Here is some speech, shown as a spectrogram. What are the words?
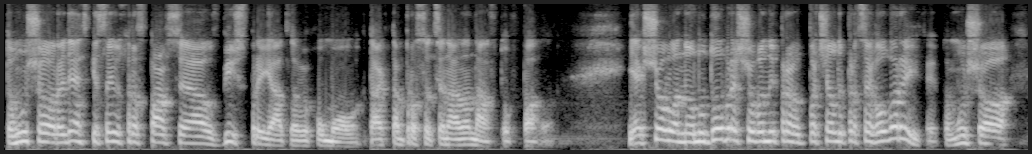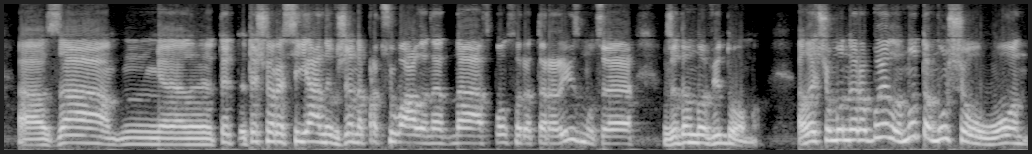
Тому що Радянський Союз розпався в більш сприятливих умовах. Так, там просто ціна на нафту впала. Якщо воно ну добре, що вони про, почали про це говорити, тому що е, за е, те, що росіяни вже напрацювали на, на спонсора тероризму, це вже давно відомо. Але чому не робили? Ну тому що ООН,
